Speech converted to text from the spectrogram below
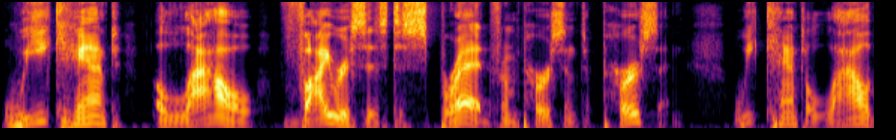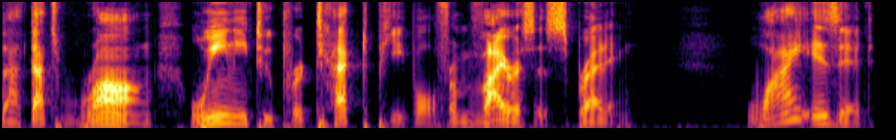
we can't allow viruses to spread from person to person. We can't allow that. That's wrong. We need to protect people from viruses spreading. Why is it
